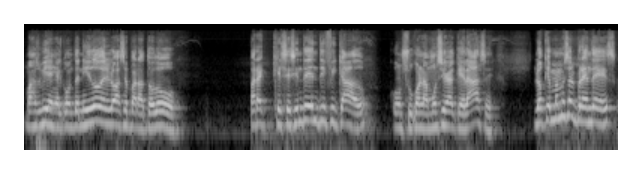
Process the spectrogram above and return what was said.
Más bien, el contenido de él lo hace para todo, para que se sienta identificado con, su, con la música que él hace. Lo que más me sorprende es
